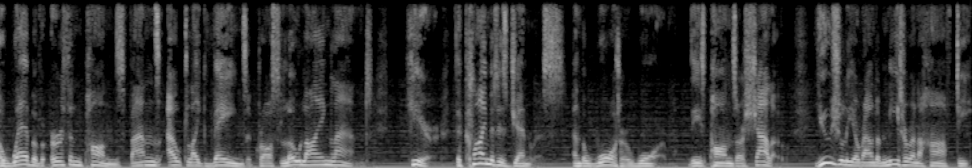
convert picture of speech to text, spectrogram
a web of earthen ponds fans out like veins across low-lying land. Here, the climate is generous and the water warm. These ponds are shallow, usually around a meter and a half deep,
